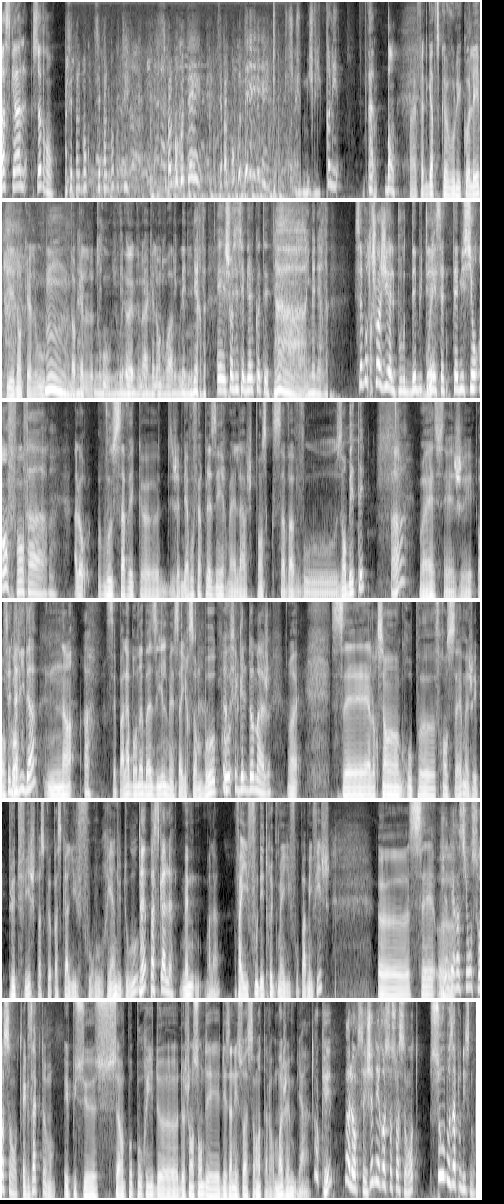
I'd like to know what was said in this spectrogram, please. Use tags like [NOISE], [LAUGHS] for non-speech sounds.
Pascal Sevran. C'est pas le bon, c'est pas le bon côté. C'est pas le bon côté. C'est pas le bon côté. Je, je vais lui coller. Ah, bon, Ouais, faites gaffe ce que vous lui collez, puis dans quel, où, Hmm, dans quel trou, voulais- euh, il à quel endroit, je m'énerve. Et choisissez bien le côté. Ah, il m'énerve. C'est votre choix JL pour débuter Oui. cette émission en fanfare. Alors, vous savez que j'aime bien vous faire plaisir, mais là, je pense que ça va vous embêter. Ah, Ouais, c'est j'ai c'est encore. Dalida Non. Ah. C'est pas la bande à Basile, mais ça y ressemble Ah, beaucoup. C'est quel dommage. Ouais. C'est alors c'est un groupe euh, français, mais j'ai plus de fiches parce que Pascal il fout rien du tout. Hein, Pascal Même voilà. Enfin, il fout des trucs, mais il fout pas mes fiches. Euh, c'est euh, Génération 60. exactement. Et puis c'est c'est un pot pourri de, de chansons des, des années 60. Alors moi j'aime bien. Ok. Alors c'est Génération 60. Sous vos applaudissements.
